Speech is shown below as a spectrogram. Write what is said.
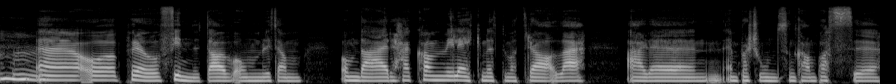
Mm. Uh, og prøve å finne ut av om liksom Om det er Her kan vi leke med dette materialet. Er det en, person som kan passe?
